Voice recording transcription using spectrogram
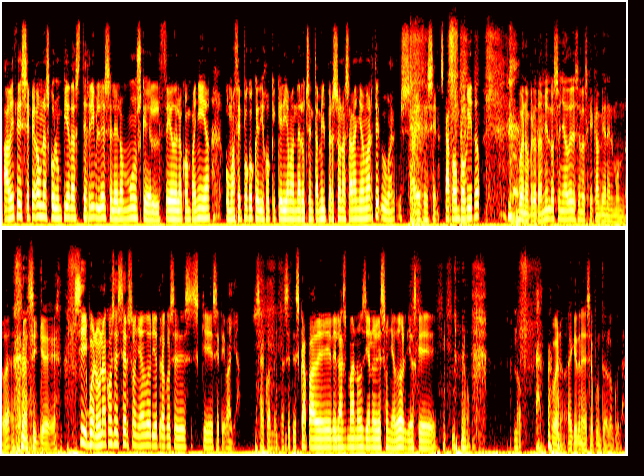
A veces se pega unas columpiadas terribles el Elon Musk, el CEO de la compañía, como hace poco que dijo que quería mandar 80.000 personas al año a Marte, bueno, pues a veces se le escapa un poquito. Bueno, pero también los soñadores son los que cambian el mundo, ¿eh? Así que... Sí, bueno, una cosa es ser soñador y otra cosa es que se te vaya. O sea, cuando ya se te escapa de, de las manos ya no eres soñador, ya es que... No. No. Bueno, hay que tener ese punto de locura.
